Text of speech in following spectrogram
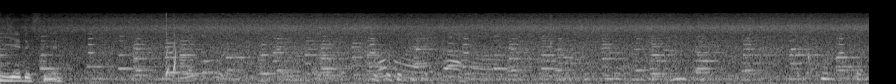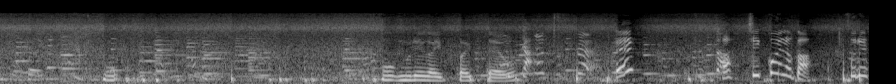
いい絵ですね。おお群れがいっぱい来たよ。え？あちっこいのか。それ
